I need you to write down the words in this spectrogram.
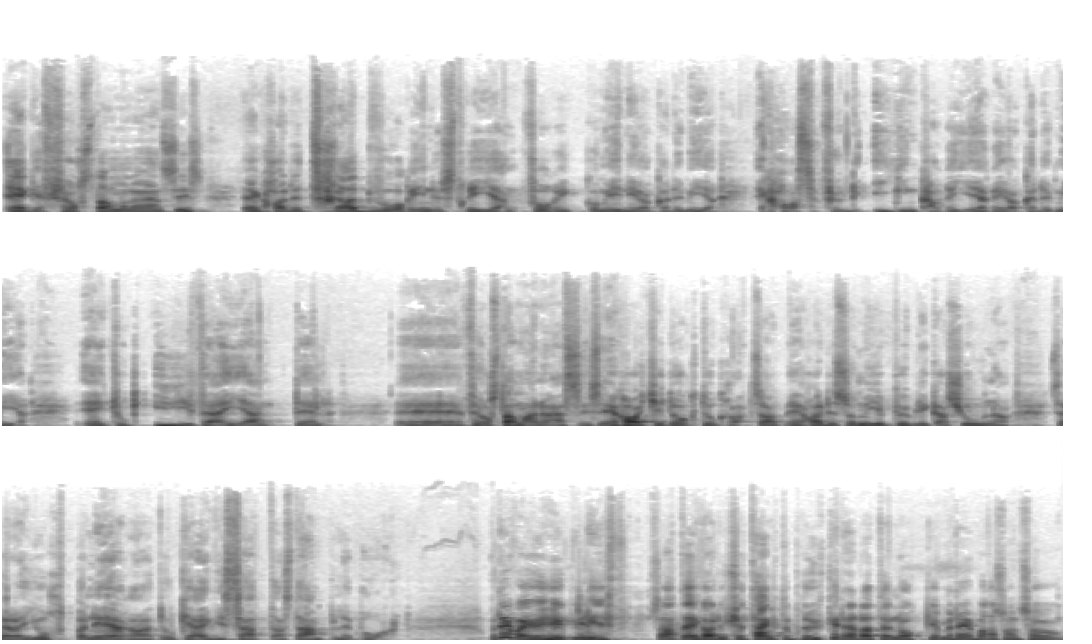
Jeg er førsteamanuensis. Jeg hadde 30 år i industrien før jeg kom inn i akademia. Jeg har selvfølgelig ingen karriere i akademia. Jeg tok Y-veien til eh, førsteamanuensis. Jeg har ikke doktorgrad. Så jeg hadde så mye publikasjoner så jeg hadde gjort på Nera at ok, vi setter stempelet på han. Og Det var jo hyggelig. Så jeg hadde ikke tenkt å bruke det til noe, men det er bare sånn som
